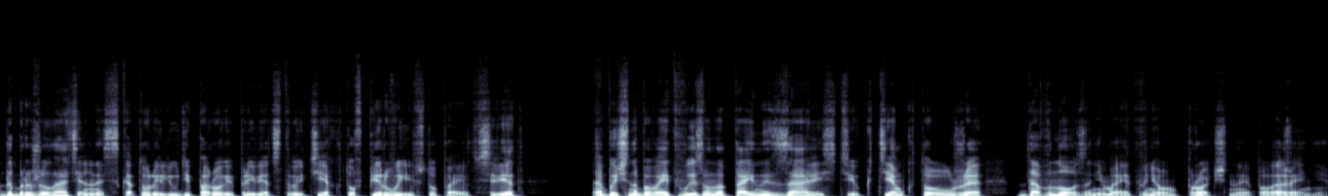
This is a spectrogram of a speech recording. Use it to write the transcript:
Доброжелательность, с которой люди порою приветствуют тех, кто впервые вступает в свет, обычно бывает вызвана тайной завистью к тем, кто уже давно занимает в нем прочное положение.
